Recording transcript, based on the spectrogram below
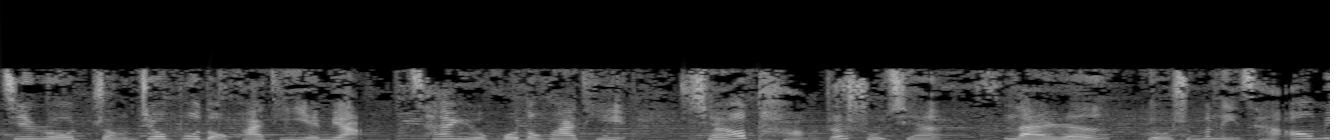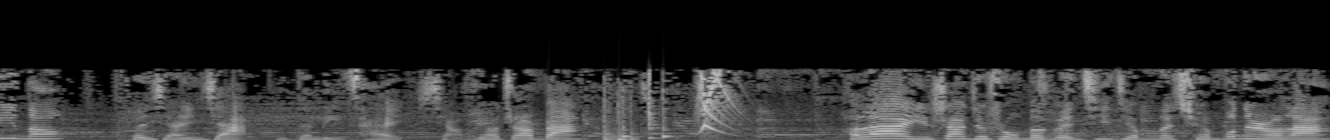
进入拯救不懂话题页面。参与活动话题，想要躺着数钱，懒人有什么理财奥秘呢？分享一下你的理财小妙招吧。好啦，以上就是我们本期节目的全部内容啦。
